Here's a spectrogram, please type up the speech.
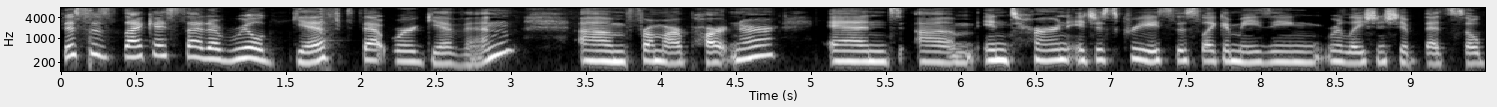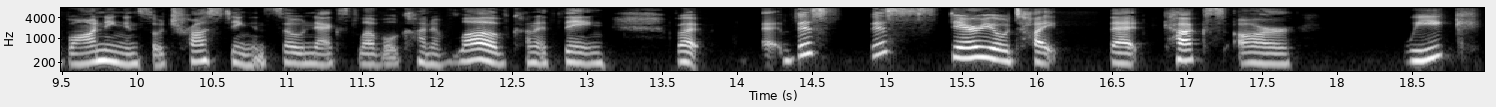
this is like i said a real gift that we're given um, from our partner. And um, in turn it just creates this like amazing relationship that's so bonding and so trusting and so next level kind of love kind of thing. But uh, this this stereotype that cucks are weak,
